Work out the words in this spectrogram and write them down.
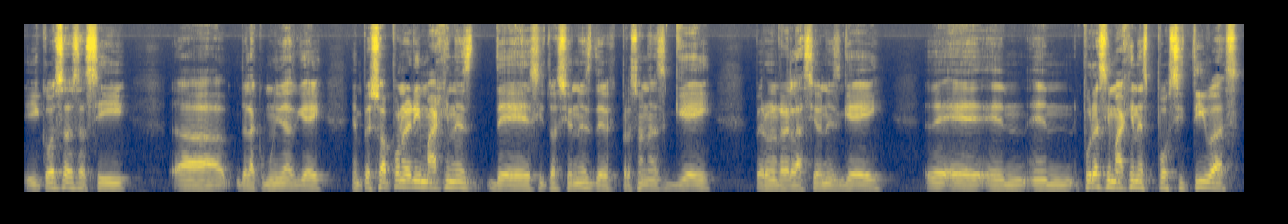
y cosas así ah, de la comunidad gay, empezó a poner imágenes de situaciones de personas gay, pero en relaciones gay, de- eh, en, en puras imágenes positivas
